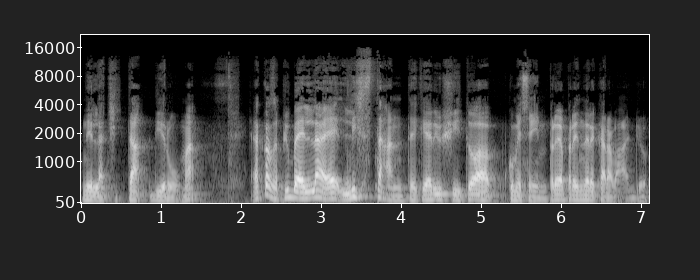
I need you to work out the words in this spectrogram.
nella città di Roma. La cosa più bella è l'istante che è riuscito a, come sempre, a prendere Caravaggio,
